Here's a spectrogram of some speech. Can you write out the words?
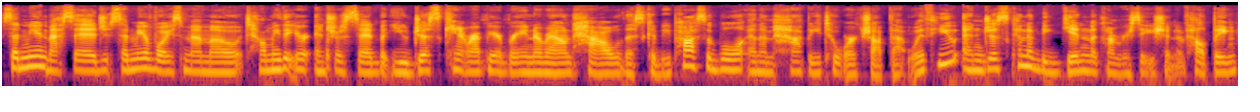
send me a message, send me a voice memo, tell me that you're interested, but you just can't wrap your brain around how this could be possible. And I'm happy to workshop that with you and just kind of begin the conversation of helping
